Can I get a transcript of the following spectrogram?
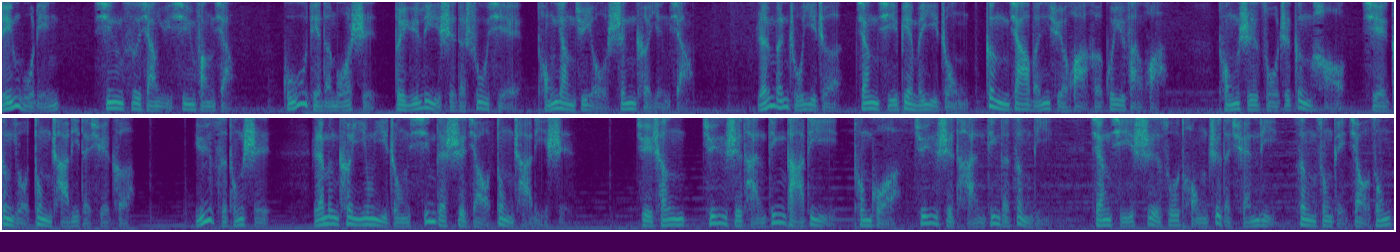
零五零新思想与新方向，古典的模式对于历史的书写同样具有深刻影响。人文主义者将其变为一种更加文学化和规范化，同时组织更好且更有洞察力的学科。与此同时，人们可以用一种新的视角洞察历史。据称，君士坦丁大帝通过君士坦丁的赠礼，将其世俗统治的权利赠送给教宗。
